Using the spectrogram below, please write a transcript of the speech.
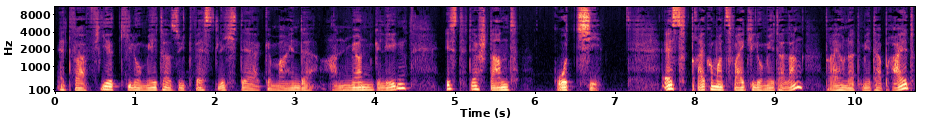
etwa vier Kilometer südwestlich der Gemeinde Anmyon gelegen, ist der Strand Gochi. Er ist 3,2 Kilometer lang, 300 Meter breit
